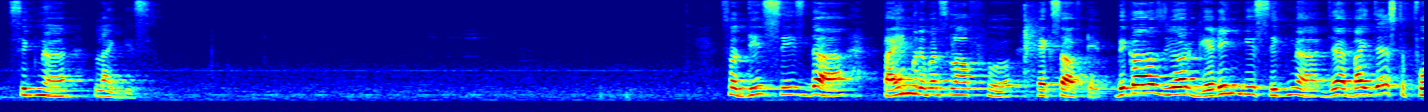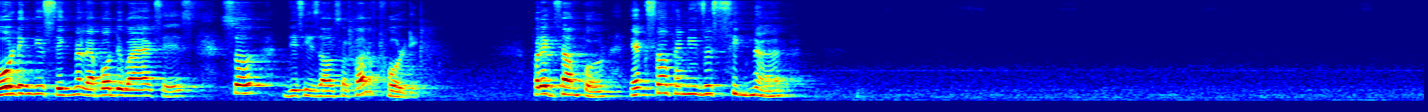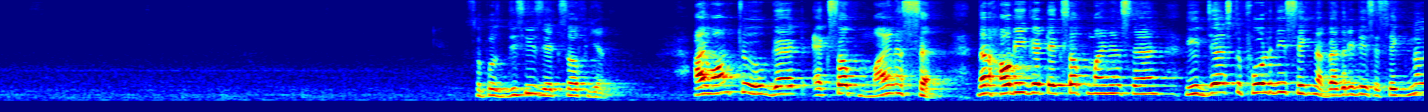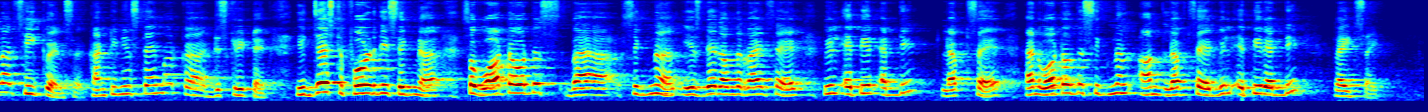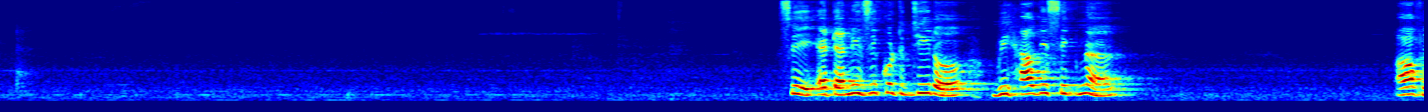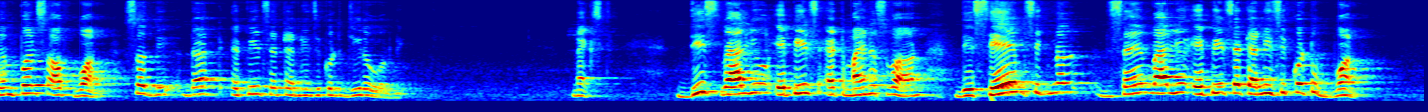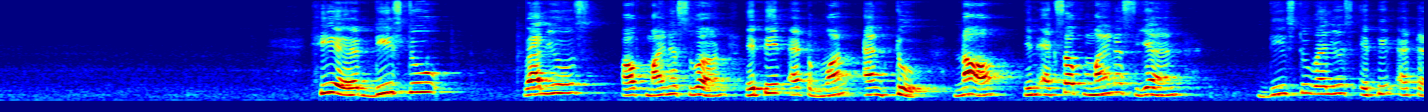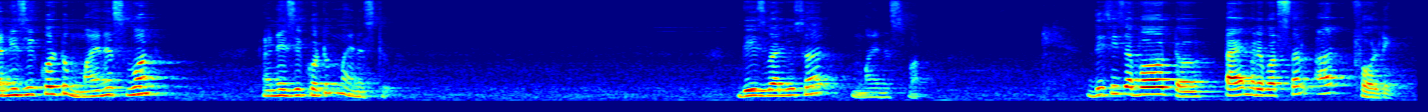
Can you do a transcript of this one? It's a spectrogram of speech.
signal like this. So this is the time reversal of uh, x of t because you are getting this signal by just folding this signal about the y-axis. So this is also called folding. For example, x of n is a signal Suppose this is x of n. I want to get x of minus n. Then how do you get x of minus n? You just fold the signal, whether it is a signal or sequence, continuous time or discrete time. You just fold the signal. So whatever the uh, signal is there on the right side will appear at the left side and whatever the signal on the left side will appear at the right side. See at n is equal to 0 we have the signal of impulse of 1. So the, that appears at n is equal to 0 only. Next this value appears at minus 1 the same signal the same value appears at n is equal to 1. Here these two values of minus 1 appear at 1 and 2. Now in x of minus n these two values appear at n is equal to minus 1 and is equal to minus 2. These values are minus 1. This is about uh, time reversal or folding.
